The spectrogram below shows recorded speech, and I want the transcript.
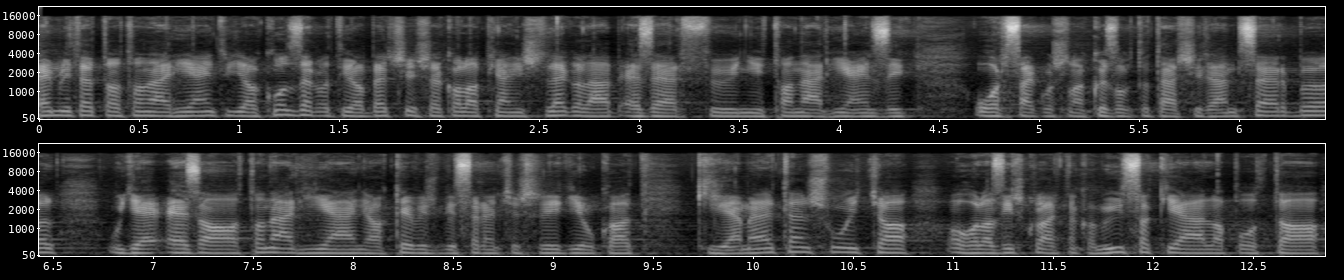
Említette a tanárhiányt, ugye a konzervatív becslések alapján is legalább ezer főnyi tanár hiányzik országosan a közoktatási rendszerből. Ugye ez a tanárhiány a kevésbé szerencsés régiókat kiemelten sújtja, ahol az iskoláknak a műszaki állapota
